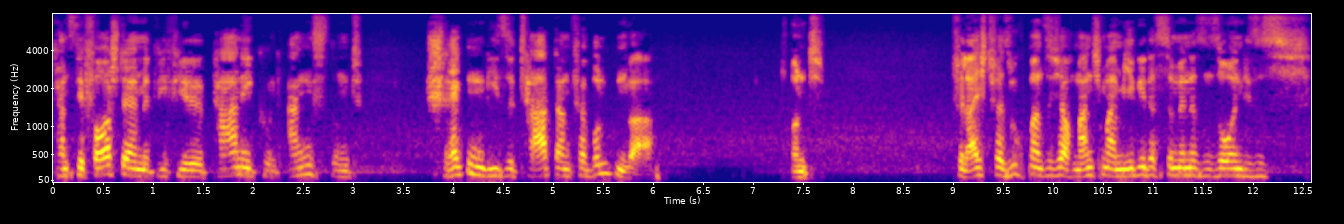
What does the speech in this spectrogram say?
kannst dir vorstellen, mit wie viel Panik und Angst und Schrecken diese Tat dann verbunden war. Und vielleicht versucht man sich auch manchmal, mir geht es zumindest so, in dieses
